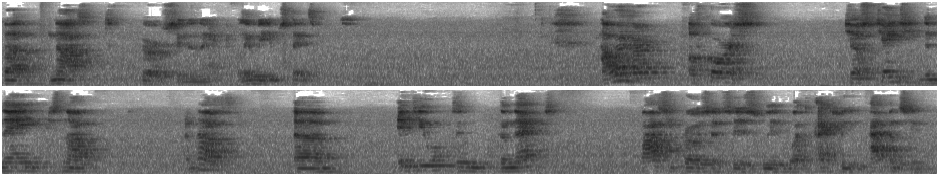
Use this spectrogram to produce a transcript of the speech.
but not curves in an equilibrium state. However, of course, just changing the name is not enough. Um, if you want to connect quasi processes with what actually happens in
